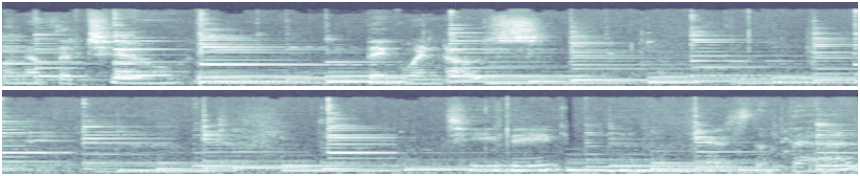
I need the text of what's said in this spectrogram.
One of the two big windows. TV, here's the bed,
